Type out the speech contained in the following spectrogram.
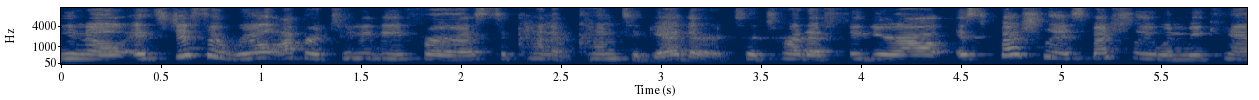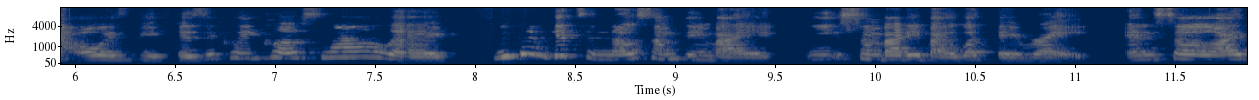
you know it's just a real opportunity for us to kind of come together to try to figure out especially especially when we can't always be physically close now like we can get to know something by somebody by what they write. And so i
